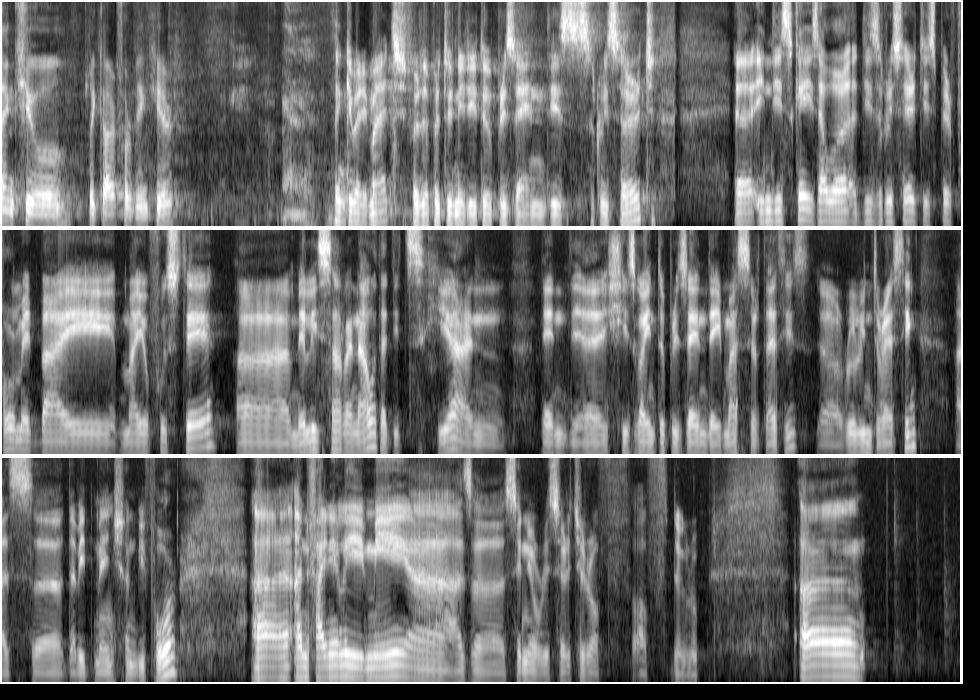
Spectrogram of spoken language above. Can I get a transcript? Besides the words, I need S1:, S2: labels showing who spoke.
S1: Thank you, Ricard, for being here.
S2: Thank you very much for the opportunity to present this research. Uh, in this case, our, this research is performed by Mayo Fuster, uh, Melissa Renaud, it's here, and then uh, she's going to present a master thesis, uh, really interesting, as uh, David mentioned before. Uh, and finally, me as a senior researcher of, of the group.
